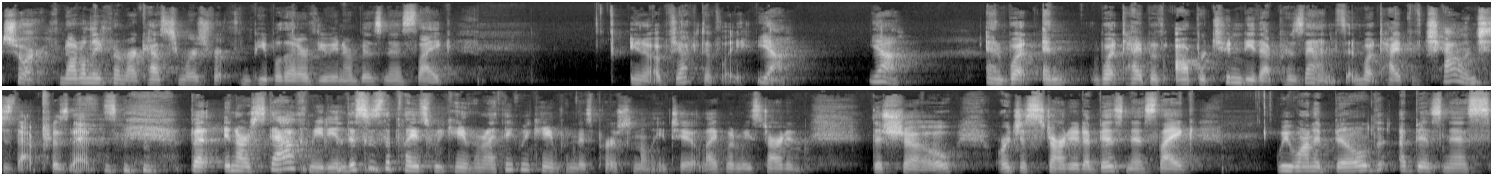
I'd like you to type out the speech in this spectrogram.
Sure. not only from our customers, but from people that are viewing our business, like, you know, objectively Yeah. Yeah. and what and what type of opportunity that presents and what type of challenges that presents but in our staff meeting this is the place we came from and i think we came from this personally too like when we started the show or just started a business like we want to build a business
